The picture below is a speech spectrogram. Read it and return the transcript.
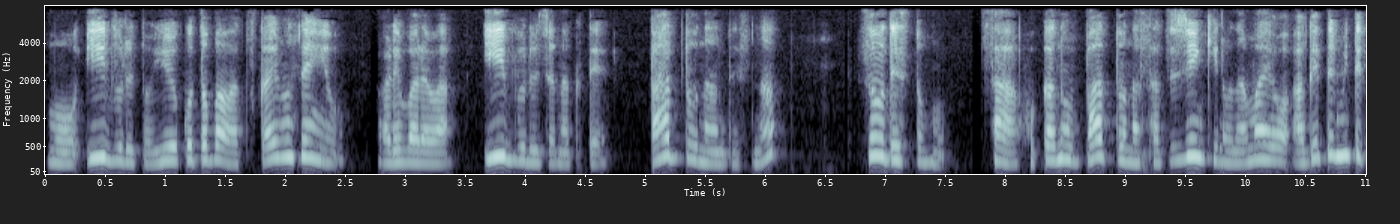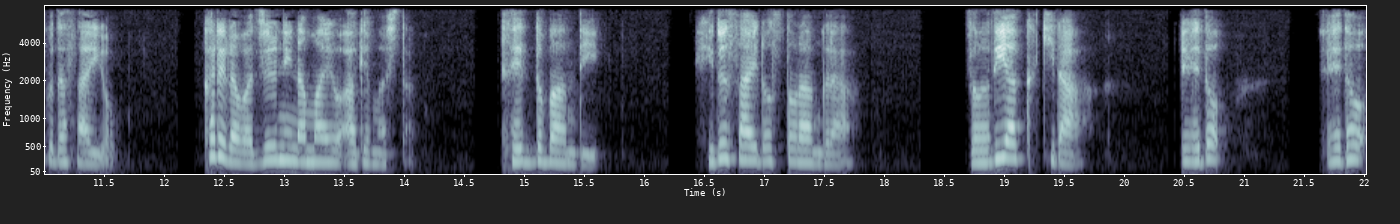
もう evil という言葉は使いませんよ。我々は evil じゃなくて、 bad なんですな。そうですとも。さあ、他の bad な殺人鬼の名前を挙げてみてくださいよ。彼らは12名前を挙げました。テッド・バンディ、ヒルサイド・ストラングラー、ゾディアック・キラー、エド、エド、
